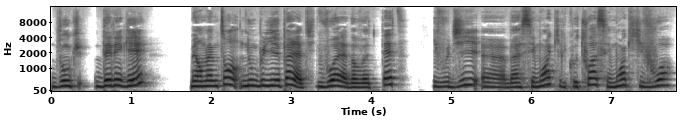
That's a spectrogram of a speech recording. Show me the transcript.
Donc, déléguez, mais en même temps, n'oubliez pas la petite voix là dans votre tête qui vous dit, euh, bah, c'est moi qui le côtoie, c'est moi qui vois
